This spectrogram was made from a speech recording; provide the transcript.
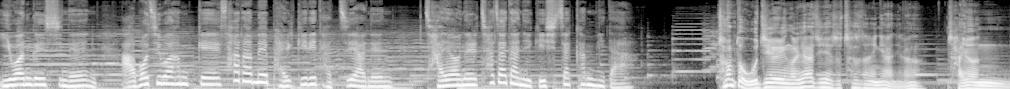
이원근 씨는 아버지와 함께 사람의 발길이 닿지 않은 자연을 찾아다니기 시작합니다. 처음부터 오지 여행을 해야지 해서 찾아다니는 게 아니라 자연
